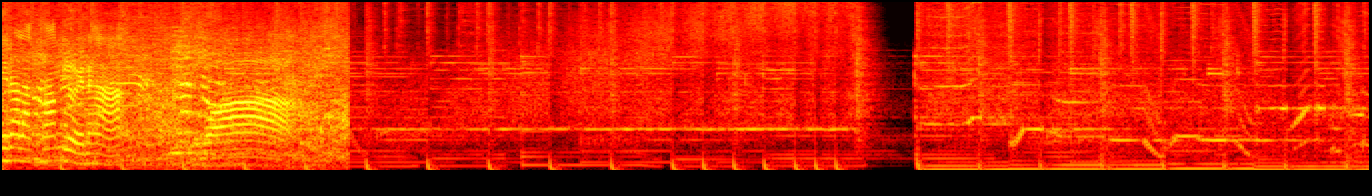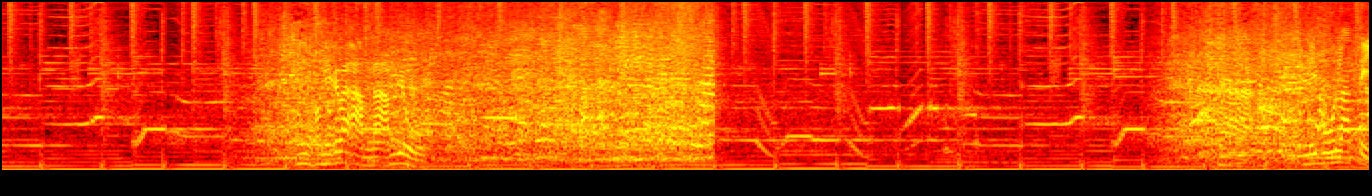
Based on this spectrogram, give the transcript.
นี้น่ารักมากเลยนะฮะ ว้าวนี่คนนี้กำลังอาบน้ำอยู่ อันนี้บูลาติ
